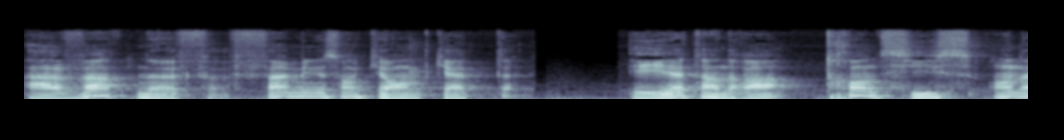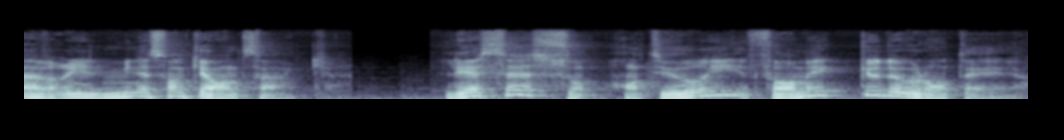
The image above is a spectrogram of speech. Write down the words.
à 29 fin 1944 et il atteindra 36 en avril 1945. Les SS sont en théorie formés que de volontaires.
